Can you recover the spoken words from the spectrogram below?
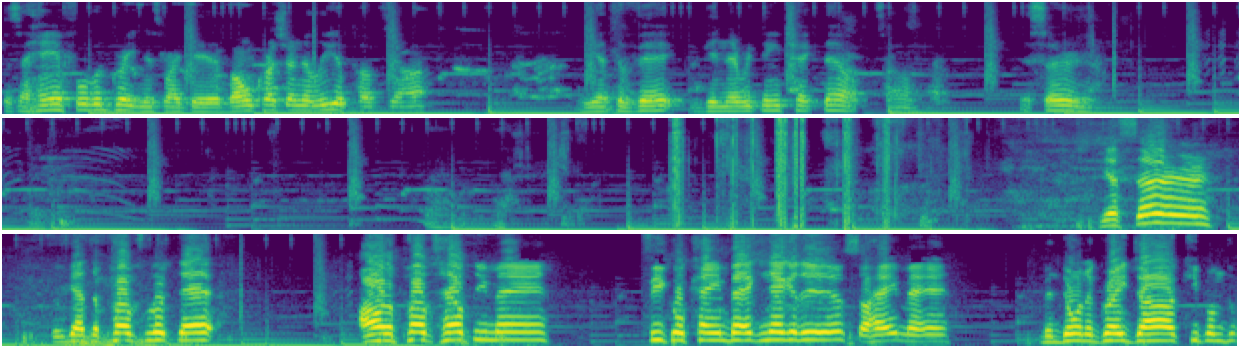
It's a handful of greatness right there. Bone Crusher and Aaliyah pups, y'all. We at the vet, getting everything checked out. So, yes, sir. Um, yes, sir. We got the pups looked at. All the pups healthy, man. Fecal came back negative. So, hey, man, been doing a great job keep them,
